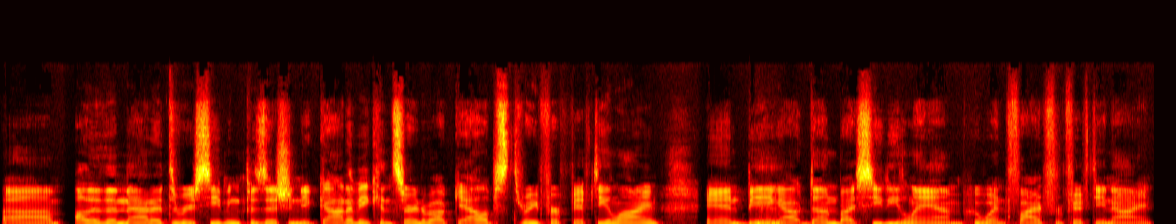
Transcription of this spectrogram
Um, other than that, at the receiving position, you got to be concerned about Gallup's three for 50 line and being Mhm. outdone by CeeDee Lamb, who went five for 59.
